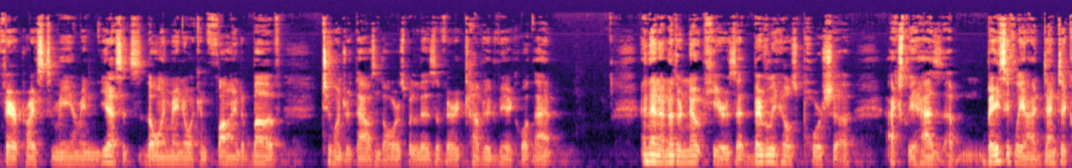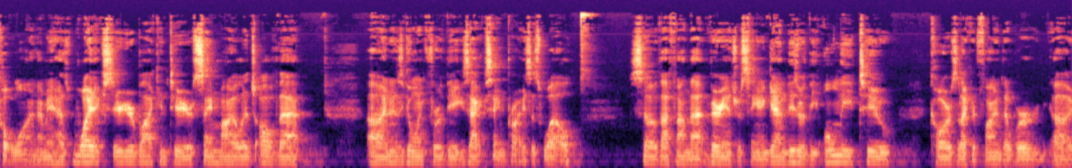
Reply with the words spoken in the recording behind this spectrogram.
fair price to me. I mean, yes, it's the only manual I can find above $200,000, but it is a very coveted vehicle at that. And then another note here is that Beverly Hills Porsche actually has a, basically an identical one. I mean, it has white exterior, black interior, same mileage, all of that, uh, and is going for the exact same price as well. So I found that very interesting. Again, these are the only two cars that I could find that were uh,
